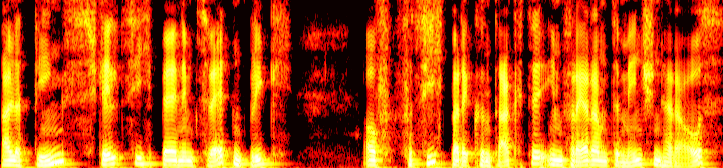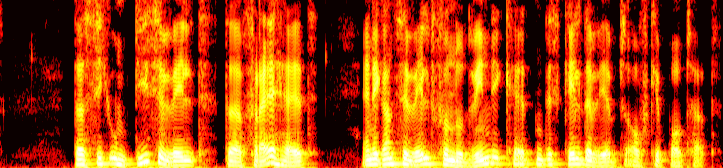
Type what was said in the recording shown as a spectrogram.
Allerdings stellt sich bei einem zweiten Blick auf verzichtbare Kontakte im Freiraum der Menschen heraus, dass sich um diese Welt der Freiheit eine ganze Welt von Notwendigkeiten des Gelderwerbs aufgebaut hat.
